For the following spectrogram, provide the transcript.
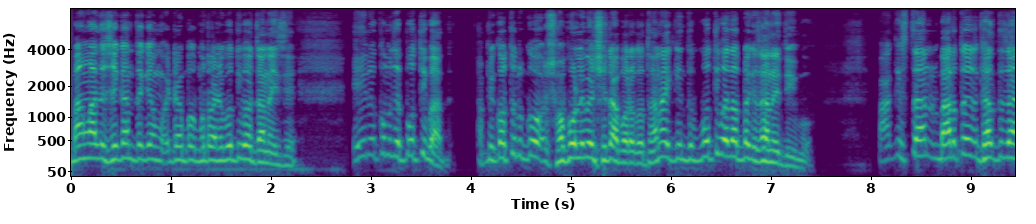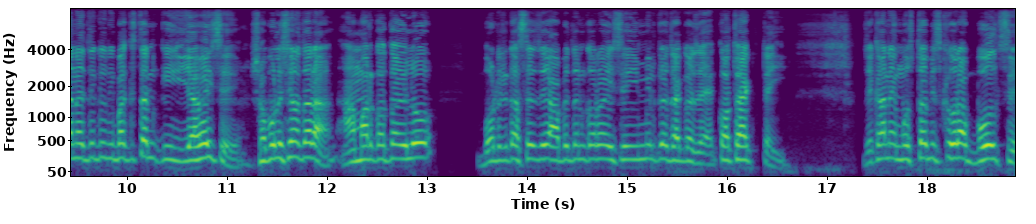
বাংলাদেশ এখান থেকে এটা মোটামুটি প্রতিবাদ জানাইছে। এইরকম যে প্রতিবাদ আপনি কতটুকু সফল হবেন সেটা বড় কথা নয়, কিন্তু প্রতিবাদ আপনাকে জানাই দিব পাকিস্তান ভারতে খেলতে যায় না যে কিন্তু পাকিস্তান কি ইয়া হয়েছে? সফল হয়েছে না তারা? আমার কথা হইল, বোর্ডের কাছে যে আবেদন করা হয়েছে ইমেল করে জায়গা যায়। কথা একটাই, যেখানে মুস্তাফিজকে ওরা বলছে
